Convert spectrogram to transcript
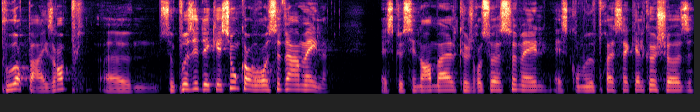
pour, par exemple, euh, se poser des questions quand vous recevez un mail. Est-ce que c'est normal que je reçoive ce mail? Est-ce qu'on me presse à quelque chose?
